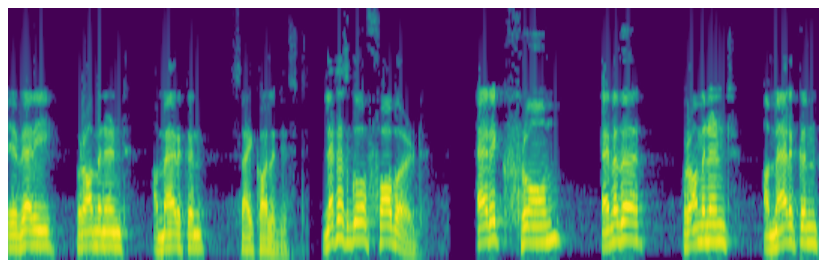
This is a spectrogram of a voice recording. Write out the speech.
a very prominent American psychologist. Let us go forward. Eric Fromm, another prominent American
